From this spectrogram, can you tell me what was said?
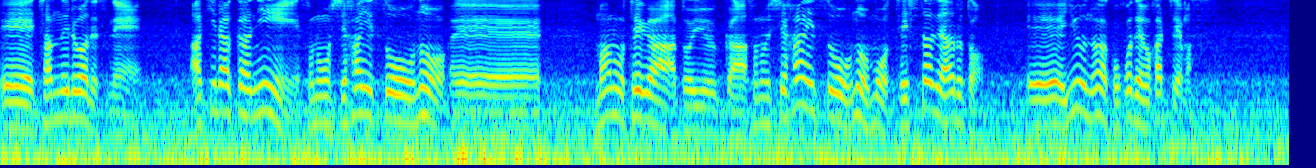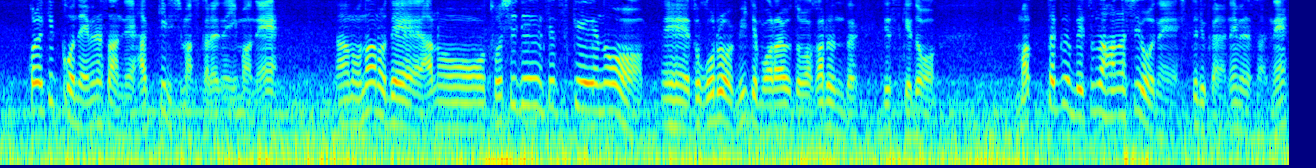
えー、チャンネルはですね、明らかに、その支配層の、えー、魔の手がというか、その支配層のもう手下であると、えー、いうのがここで分かっちゃいます。これ結構ね、皆さんね、はっきりしますからね、今ね。あの、なので、あのー、都市伝説系の、えー、ところを見てもらうとわかるんですけど、全く別の話をね、してるからね、皆さんね。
